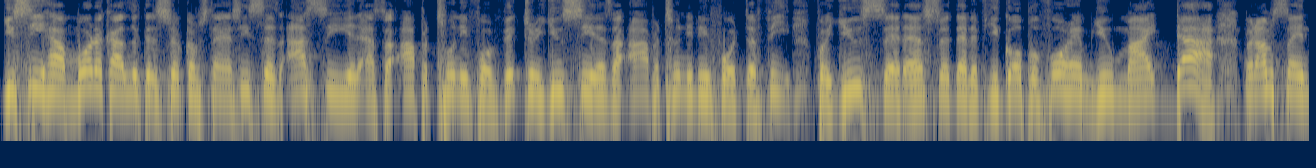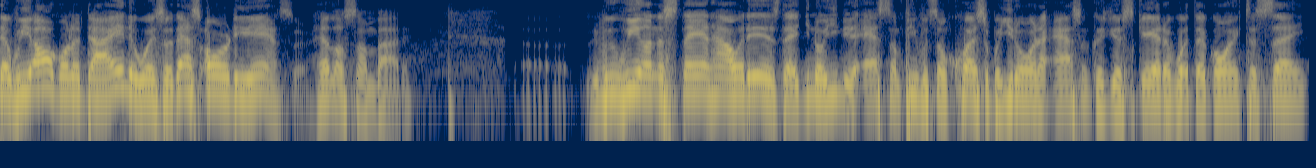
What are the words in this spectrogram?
You see how Mordecai looked at the circumstance. He says, I see it as an opportunity for victory. You see it as an opportunity for defeat. For you said, Esther, that if you go before him, you might die. But I'm saying that we all going to die anyway, so that's already the answer. Hello, somebody. We, we understand how it is that, you know, you need to ask some people some questions, but you don't want to ask them because you're scared of what they're going to say.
